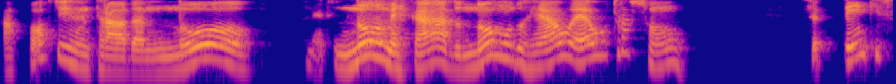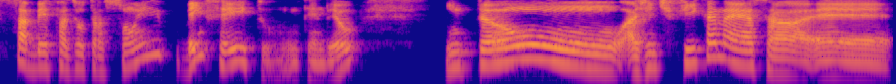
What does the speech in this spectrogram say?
a porta de entrada no, no mercado, no mundo real, é o ultrassom. Você tem que saber fazer ultrassom e bem feito, entendeu? Então a gente fica nessa. É,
